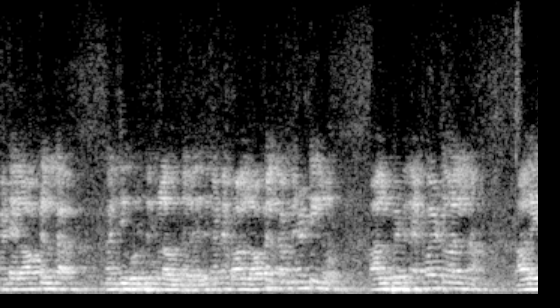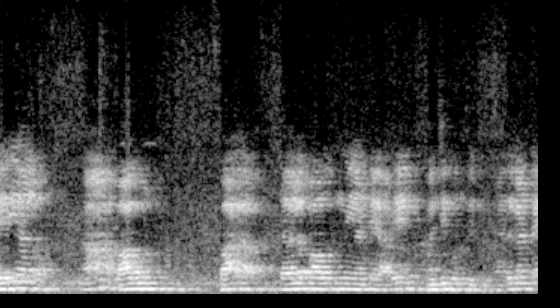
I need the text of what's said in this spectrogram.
అంటే లోకల్గా మంచి గుర్తింపులు అవుతారు. ఎందుకంటే వాళ్ళ లోకల్ కమ్యూనిటీలో వాళ్ళు పెట్టిన ఎఫర్ట్ వలన వాళ్ళ ఏరియాలో బాగు బాగా డెవలప్ అవుతుంది అంటే అదే మంచి గుర్తింపు. ఎందుకంటే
